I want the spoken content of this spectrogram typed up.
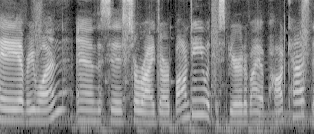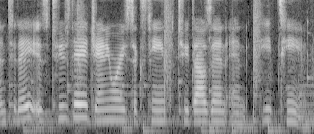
Hey everyone, and this is Sarai Darbandi with the Spirit of Aya podcast, and today is Tuesday, January 16th, 2018.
